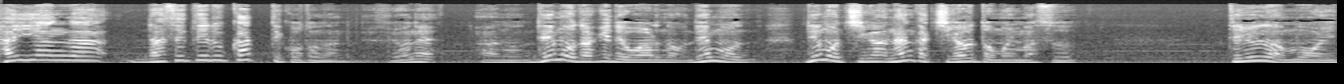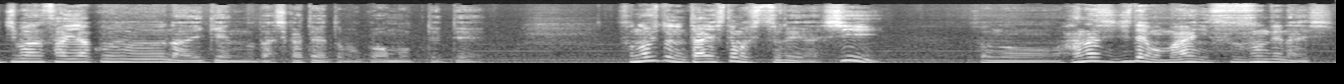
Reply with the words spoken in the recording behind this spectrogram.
対案が出せてるかってことなんですよね。あの、デモだけで終わるの。でも、でも違う、なんか違うと思います。っていうのはもう一番最悪な意見の出し方やと僕は思ってて、その人に対しても失礼やし、その、話自体も前に進んでないし。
